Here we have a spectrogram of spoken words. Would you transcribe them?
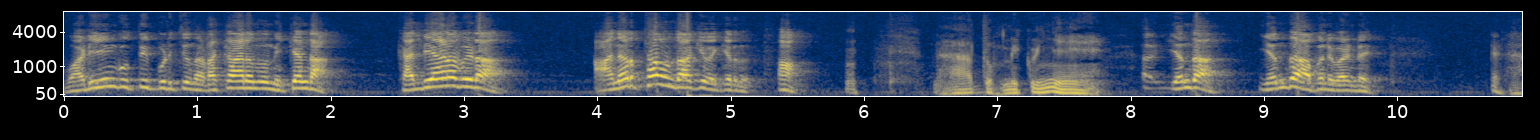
വടിയും കുത്തി പിടിച്ച് നടക്കാനൊന്നും നിക്കണ്ട. കല്യാണ വീടാ. അനർത്ഥം ഉണ്ടാക്കി വെക്കരുത്. ആ. ദാ തുമ്മിക്കുഞ്ഞേ. എന്താ? എന്താ അപ്പന് വേണ്ടേ? എടാ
